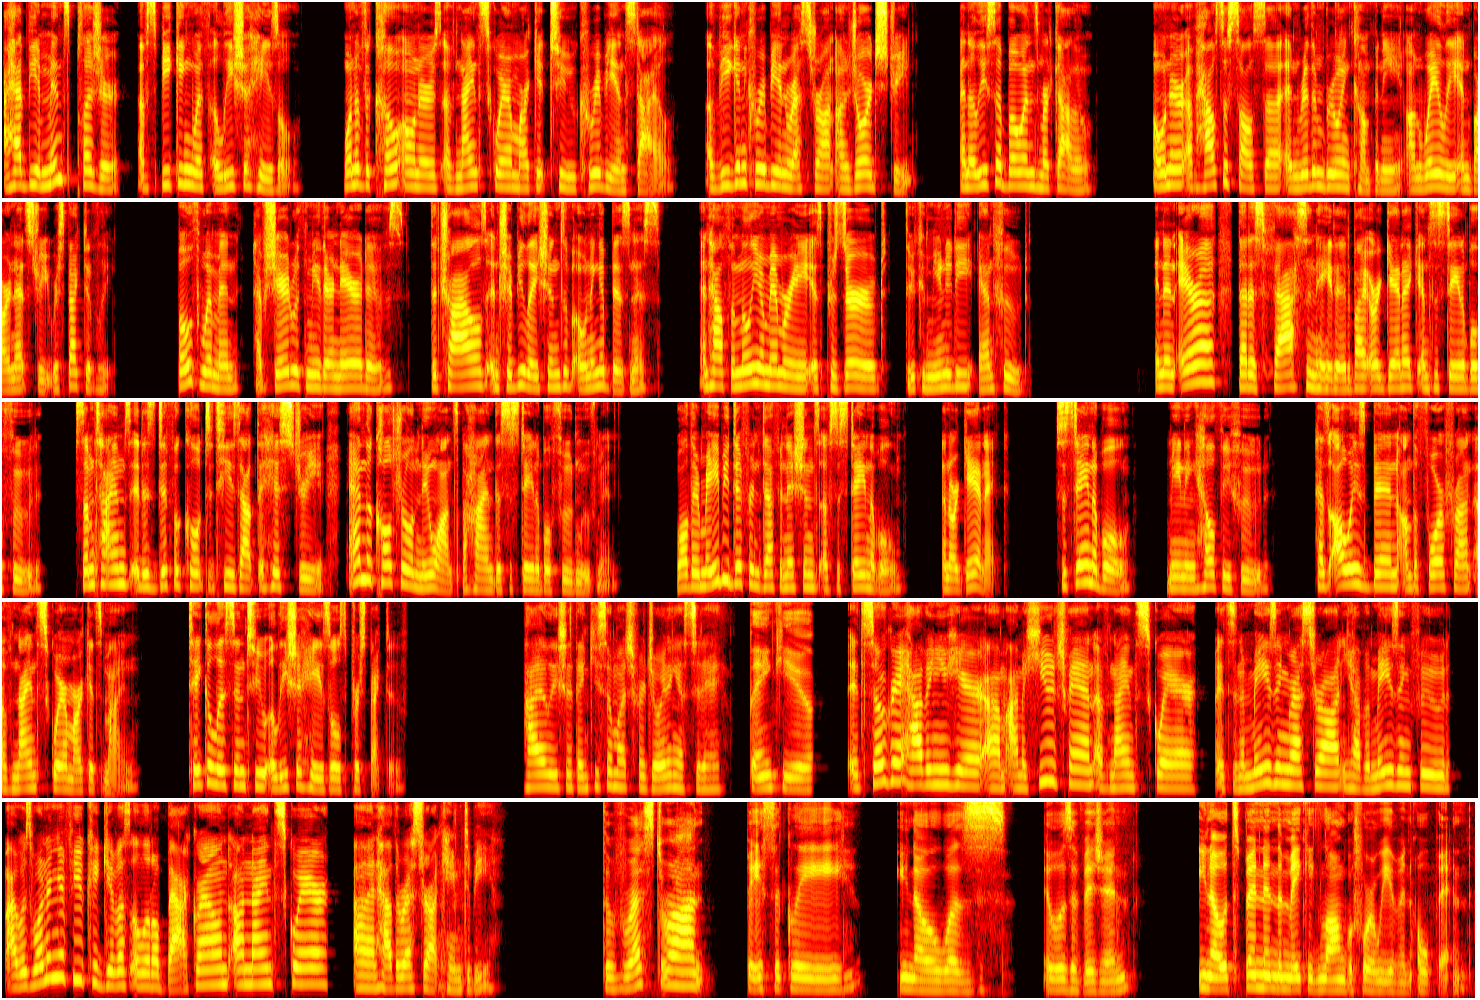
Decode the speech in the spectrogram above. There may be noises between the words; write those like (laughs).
I had the immense pleasure of speaking with Elisha Hazel, one of the co owners of Ninth Square Market Too Caribbean Style, a vegan Caribbean restaurant on George Street, and Alisa Bowens Mercado, owner of House of Salsa and Rhythm Brewing Company on Whalley and Barnett Street, respectively. Both women have shared with me their narratives the trials and tribulations of owning a business, and how familiar memory is preserved through community and food. In an era that is fascinated by organic and sustainable food, sometimes it is difficult to tease out the history and the cultural nuance behind the sustainable food movement. While there may be different definitions of sustainable and organic, sustainable, meaning healthy food, has always been on the forefront of Ninth Square Market's mind. Take a listen to Elisha Hazel's perspective. Hi, Elisha. Thank you so much for joining us today. Thank you. It's so great having you here. Um, I'm a huge fan of Ninth Square. It's an amazing restaurant. You have amazing food. I was wondering if you could give us a little background on Ninth Square uh, and how the restaurant came to be. The restaurant basically, you know, was it was a vision. You know, it's been in the making long before we even opened.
